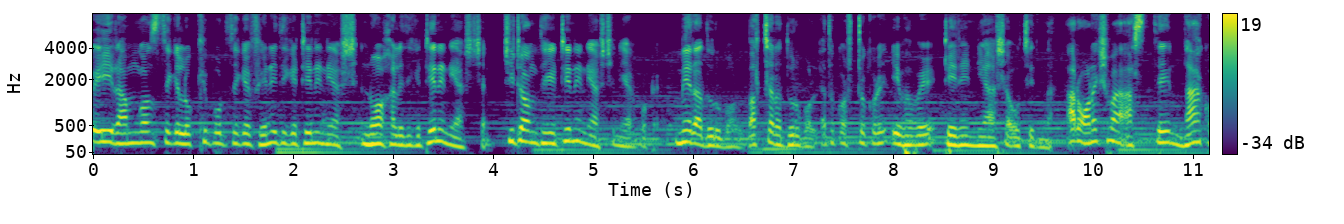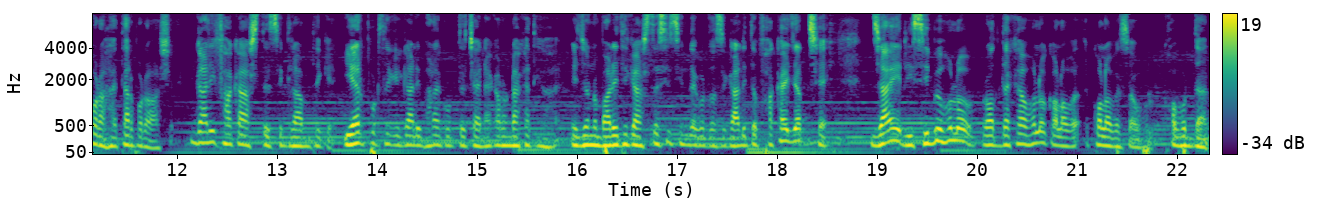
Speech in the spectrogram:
এই রামগঞ্জ থেকে লক্ষ্মীপুর থেকে ফেনী থেকে টেনে নিয়ে আসছেন, নোয়াখালী থেকে টেনে নিয়ে আসছেন, চিটং থেকে টেনে নিয়ে আসছেন এয়ারপোর্টে। মেয়েরা দুর্বল, বাচ্চারা দুর্বল, এত কষ্ট করে এভাবে টেনে নিয়ে আসা উচিত না। আর অনেক সময় আসতে না করা হয় তারপরে আসে। গাড়ি ফাঁকা আসতেছে গ্রাম থেকে। এয়ারপোর্ট থেকে গাড়ি ভাড়া করতে চায় না, কারণ ডাকাতি হয়। এই জন্য বাড়ি থেকে আসতেছি, চিন্তা করতেছে গাড়ি তো ফাঁকাই যাচ্ছে, যাই রিসিভে হলো, রদ দেখা হলো কলা বেচাও হলো। খবরদার,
